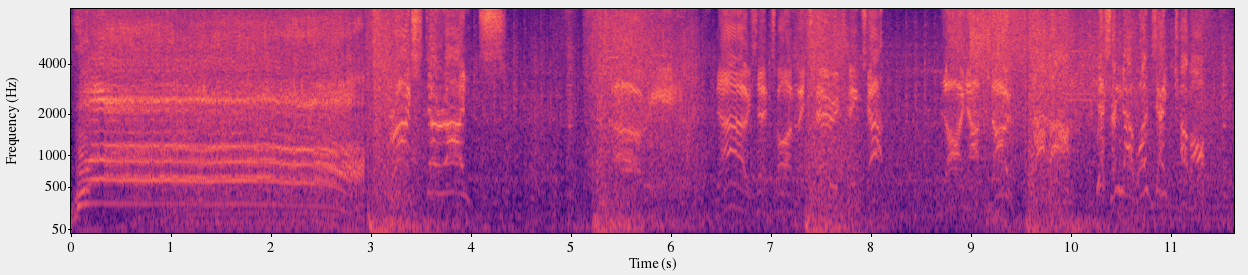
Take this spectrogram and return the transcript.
Rush the runts! Oh yeah, now's the time to tear things up. Line up, no! you see that one's head come off?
